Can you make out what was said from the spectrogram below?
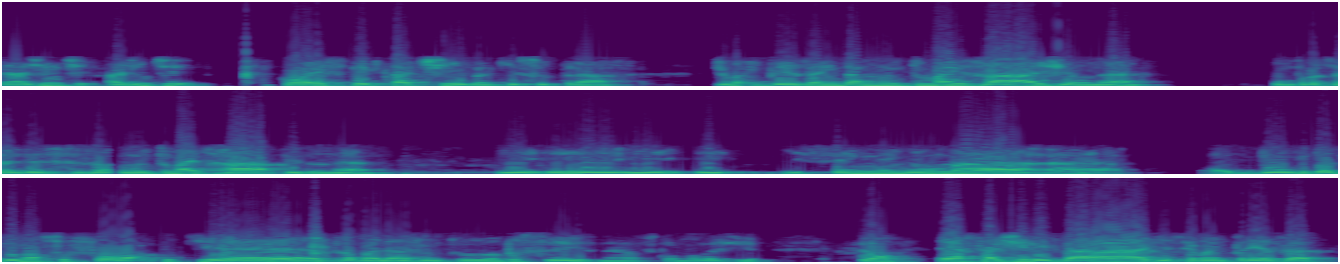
a gente, a gente, qual é a expectativa que isso traz? De uma empresa ainda muito mais ágil, né? Com um processo de decisão muito mais rápido, né? E, e, e, e sem nenhuma uh, dúvida do nosso foco, que é trabalhar junto a vocês, né? A oftalmologia. Então, essa agilidade, ser uma empresa,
